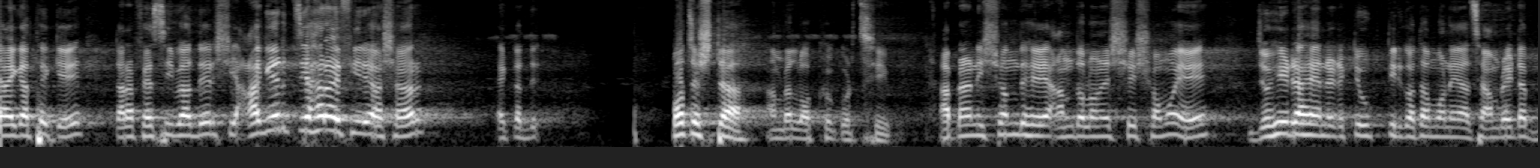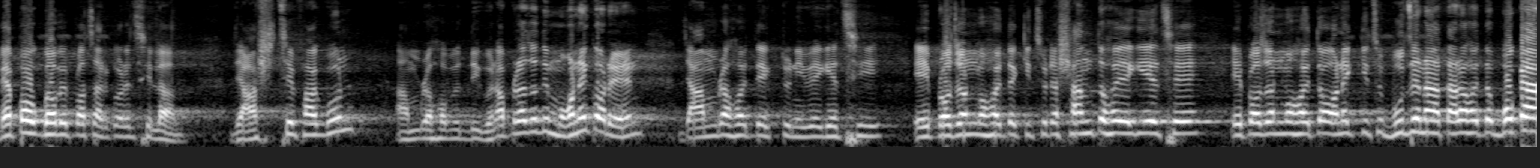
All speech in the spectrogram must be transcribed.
জায়গা থেকে তারা ফ্যাসিবাদের সে আগের চেহারায় ফিরে আসার একটা প্রচেষ্টা আমরা লক্ষ্য করছি। আপনার নিঃসন্দেহে আন্দোলনের সে সময়ে জহির রাহানের একটি উক্তির কথা মনে আছে, আমরা এটা ব্যাপকভাবে প্রচার করেছিলাম, যে আসছে ফাগুন আমরা হবে দ্বিগুণ। আপনারা যদি মনে করেন যে আমরা হয়তো একটু নিভে গেছি, এই প্রজন্ম হয়তো কিছুটা শান্ত হয়ে গিয়েছে, এই প্রজন্ম হয়তো অনেক কিছু বুঝে না, তারা হয়তো বোকা,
